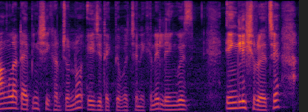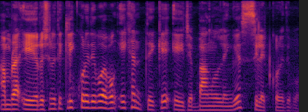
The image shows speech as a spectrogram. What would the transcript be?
বাংলা টাইপিং শেখার জন্য এই যে দেখতে পাচ্ছেন এখানে ল্যাঙ্গুয়েজ ইংলিশ রয়েছে, আমরা এই রচনীতে ক্লিক করে দেব এবং এখান থেকে এই যে বাংলা ল্যাঙ্গুয়েজ সিলেক্ট করে দেবো।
